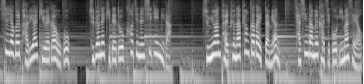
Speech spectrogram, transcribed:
실력을 발휘할 기회가 오고 주변의 기대도 커지는 시기입니다. 중요한 발표나 평가가 있다면 자신감을 가지고 임하세요.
